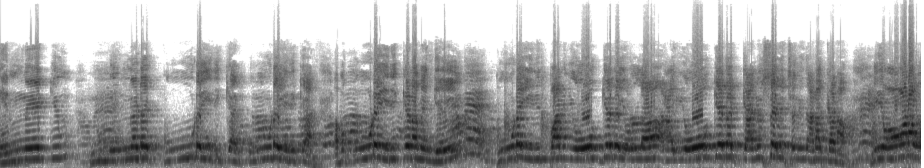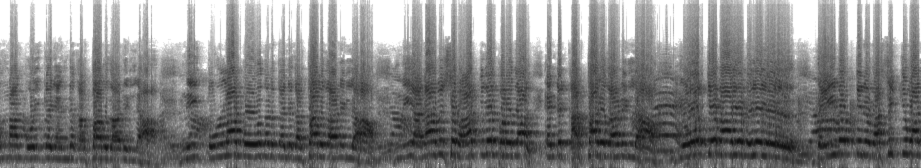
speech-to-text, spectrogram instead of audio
എന്നേക്കും നിങ്ങളുടെ കൂടെ ഇരിക്കാൻ കൂടെ ഇരിക്കാൻ. അപ്പൊ കൂടെ ഇരിക്കണമെങ്കിൽ കൂടെ ഇരിപ്പാൻ യോഗ്യതയുള്ള ആ യോഗ്യതക്കനുസരിച്ച് നീ നടക്കണം. നീ ഓണം ഉണ്ണാൻ പോയി കഴിഞ്ഞാൽ എന്റെ കർത്താവ് കാണില്ല. നീ തുള്ളാൻ പോകുന്നിടത്ത് എന്റെ കർത്താവ് കാണില്ല. നീ അനാവശ്യ വാക്കുകൾ പറഞ്ഞാൽ എന്റെ കർത്താവ് കാണില്ല. യോഗ്യമായ നിലയിൽ ദൈവത്തിന് വസിക്കുവാൻ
